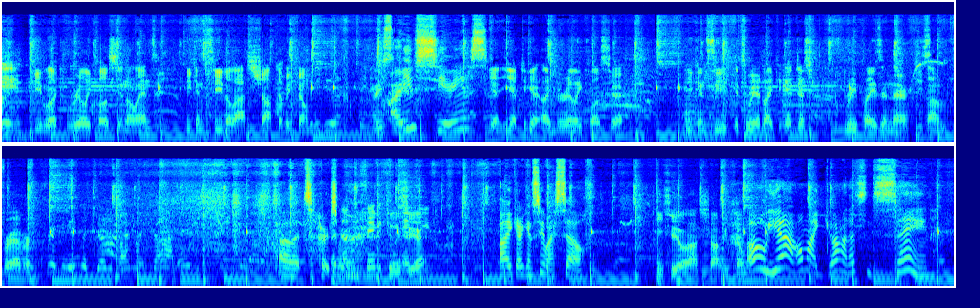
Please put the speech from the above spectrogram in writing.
eh. If you look really close in the lens, you can see the last shot that we filmed. Are you serious? Yeah, you have to get like really close to it. You can see, it's weird, like it just replays in there um, forever. Oh, that hurts my Can you see it? Like I can see myself. Can you see the last shot we filmed? Oh yeah. Oh my god, that's insane.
